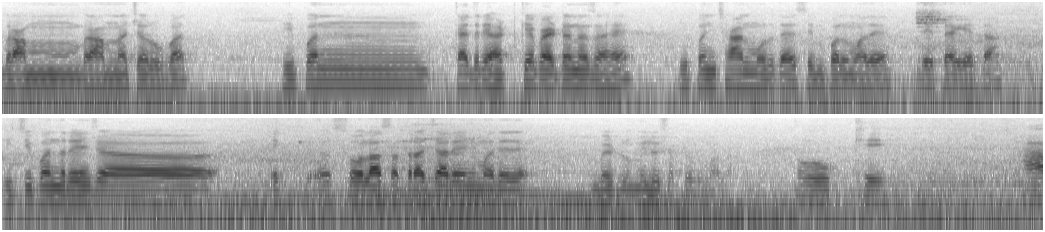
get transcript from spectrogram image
ब्राह्म ब्राह्मणाच्या रूपात. ही पण काहीतरी हटके पॅटर्नच आहे. ही पण छान मूर्ती आहे सिम्पलमध्ये देता घेता. हिची पण रेंज एक सोळा सतराच्या रेंजमध्ये भेटू मिळू शकतो तुम्हाला. ओके. हा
